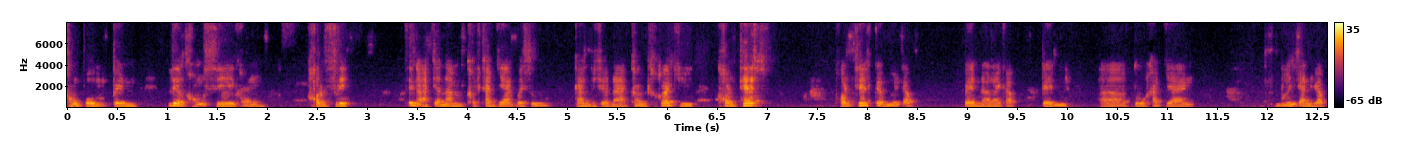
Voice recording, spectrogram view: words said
ของผมเป็นเรื่องของ C ของ conflict ซึ่งอาจจะนำขัดแย้งไปสู่การเผชิญหน้าของข้อ C contest contest ก็เหมือนกับเป็นอะไรครับเป็นตัวขัดแย้งเหมือนกันครับ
